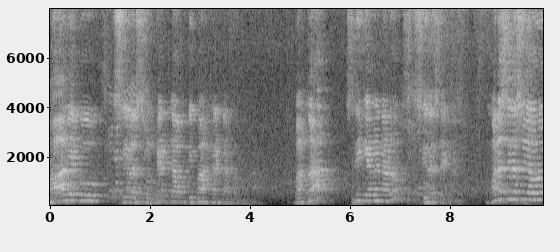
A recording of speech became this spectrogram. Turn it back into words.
భార్యకు శిరస్సు. హెడ్ ఆఫ్ డిపార్ట్మెంట్ అంటారు భర్త స్త్రీకి ఏమైనాడు శిరస్సు అయినాడు మన శిరస్సు ఎవరు?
